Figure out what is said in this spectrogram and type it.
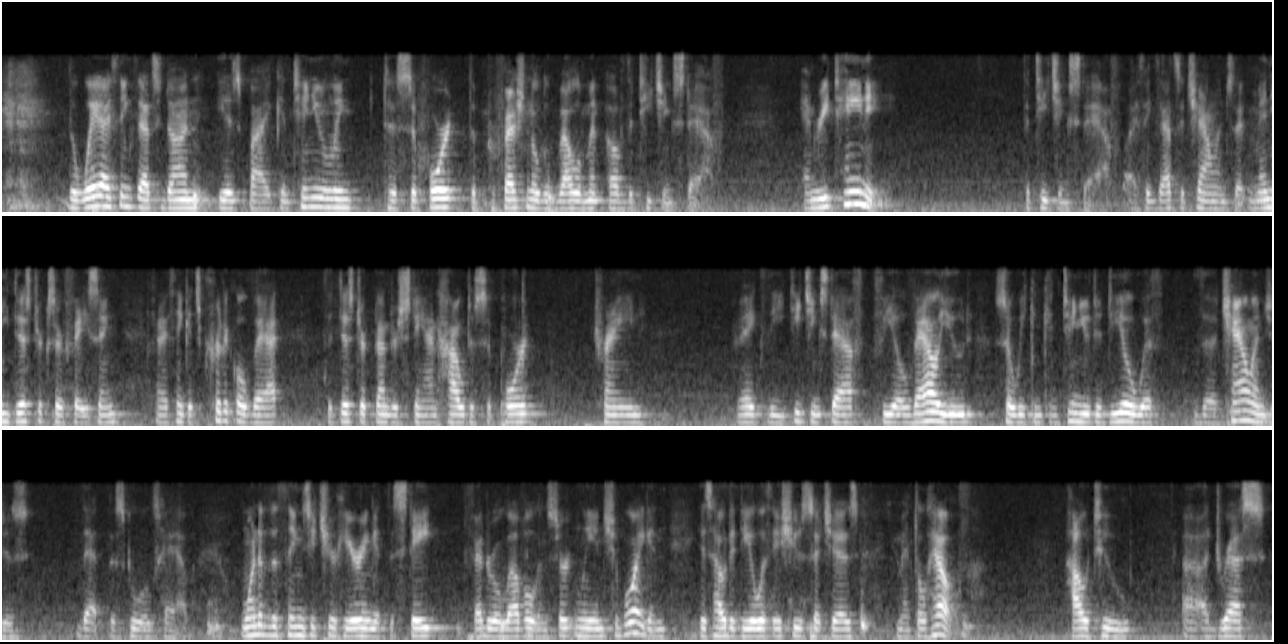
The way I think that's done is by continuing to support the professional development of the teaching staff and retaining the teaching staff. I think that's a challenge that many districts are facing, and I think it's critical that the district understand how to support, train, make the teaching staff feel valued so we can continue to deal with the challenges that the schools have. One of the things that you're hearing at the state, federal level, and certainly in Sheboygan is how to deal with issues such as mental health, how to uh, address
